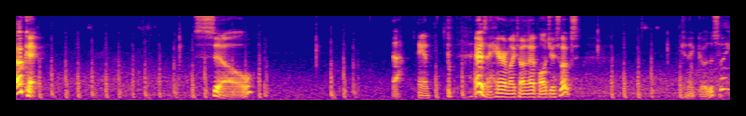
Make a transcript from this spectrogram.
Okay. So... Ah, hang on. There's a hair in my tongue. I apologize, folks. Can I go this way?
